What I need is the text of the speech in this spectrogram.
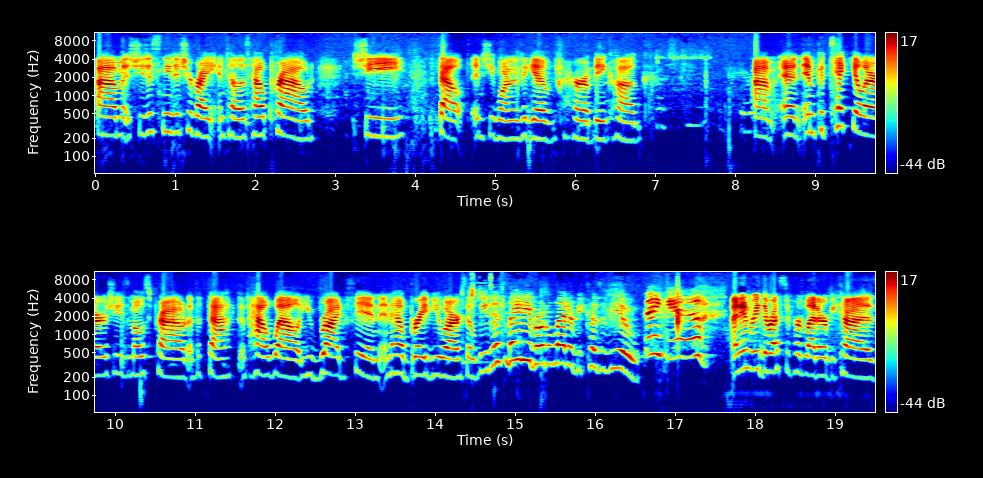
Um, she just needed to write and tell us how proud she felt and she wanted to give her a big hug. Um, and in particular, she's most proud of the fact of how well you ride Finn and how brave you are, Sophie. This lady wrote a letter because of you. Thank you. I didn't read the rest of her letter because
